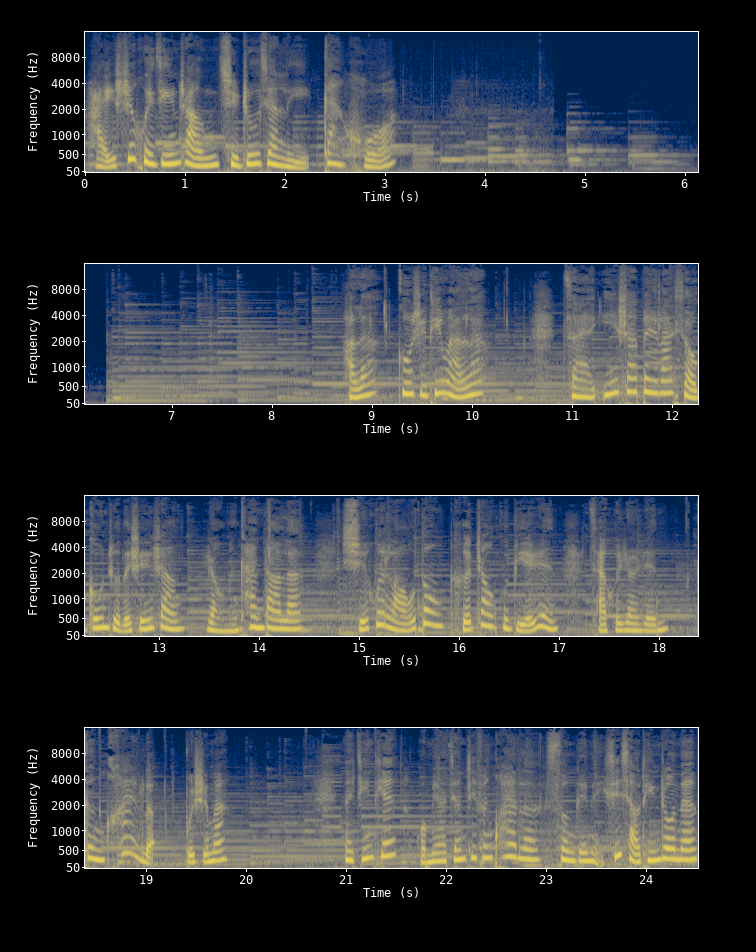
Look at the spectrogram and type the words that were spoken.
还是会经常去猪圈里干活。好了，故事听完了。在伊莎贝拉小公主的身上，让我们看到了学会劳动和照顾别人，才会让人更快乐，不是吗？那今天我们要将这份快乐送给哪些小听众呢？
